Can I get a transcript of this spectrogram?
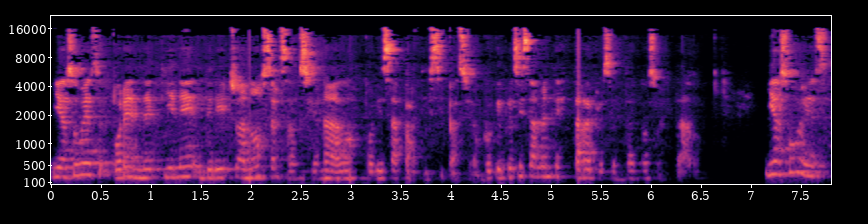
Y a su vez, por ende, tiene derecho a no ser sancionado por esa participación, porque precisamente está representando a su Estado. Y a su vez,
